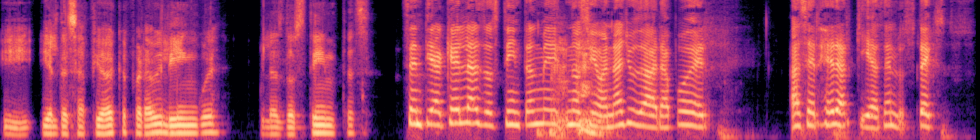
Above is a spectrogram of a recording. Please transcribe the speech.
Y, y el desafío de que fuera bilingüe y las dos tintas. Sentía que las dos tintas me, nos iban a ayudar a poder hacer jerarquías en los textos.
